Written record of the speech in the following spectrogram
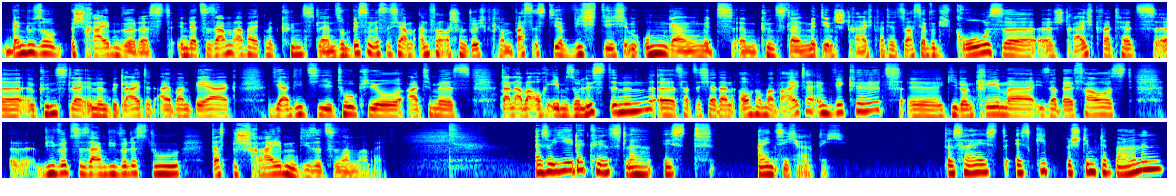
Wenn du so beschreiben würdest, in der Zusammenarbeit mit Künstlern, so ein bisschen ist es ja am Anfang auch schon durchgekommen, was ist dir wichtig im Umgang mit ähm, Künstlern, mit den Streichquartetts? Du hast ja wirklich große äh, Streichquartetts, äh, KünstlerInnen begleitet, Alban Berg, die Aditi, Tokio, Artemis, dann aber auch eben Solistinnen. Äh, es hat sich ja dann auch nochmal weiterentwickelt. Äh, Gidon Kremer, Isabel Faust. Äh, wie würdest du sagen, wie würdest du das beschreiben, diese Zusammenarbeit? Also jeder Künstler ist einzigartig. Das heißt, es gibt bestimmte Bahnen,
